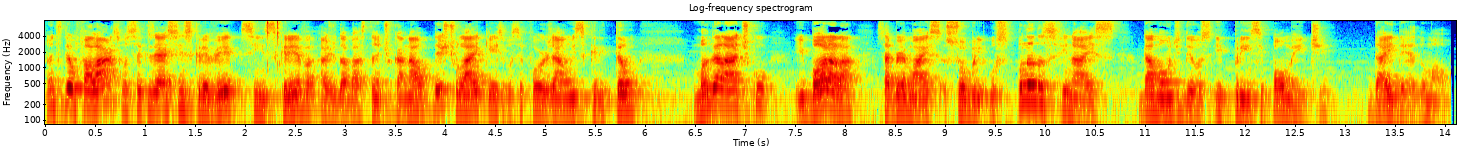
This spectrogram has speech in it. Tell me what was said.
Antes de eu falar, se você quiser se inscrever, se inscreva, ajuda bastante o canal. Deixa o like aí se você for já um inscritão mangalático. E bora lá saber mais sobre os planos finais da mão de Deus e principalmente da ideia do mal.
